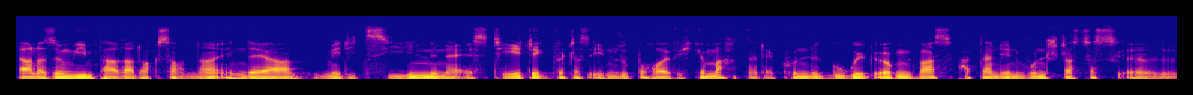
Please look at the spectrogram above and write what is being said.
Ja, das ist irgendwie ein Paradoxon. Ne? In der Medizin, in der Ästhetik wird das eben super häufig gemacht. Ne? Der Kunde googelt irgendwas, hat dann den Wunsch, dass das äh,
